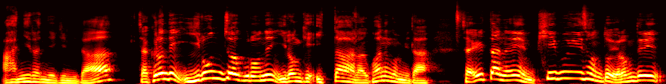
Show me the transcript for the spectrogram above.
아니란 얘기입니다. 자, 그런데 이론적으로는 이런 게 있다라고 하는 겁니다. 자, 일단은 PV 선도 여러분들이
